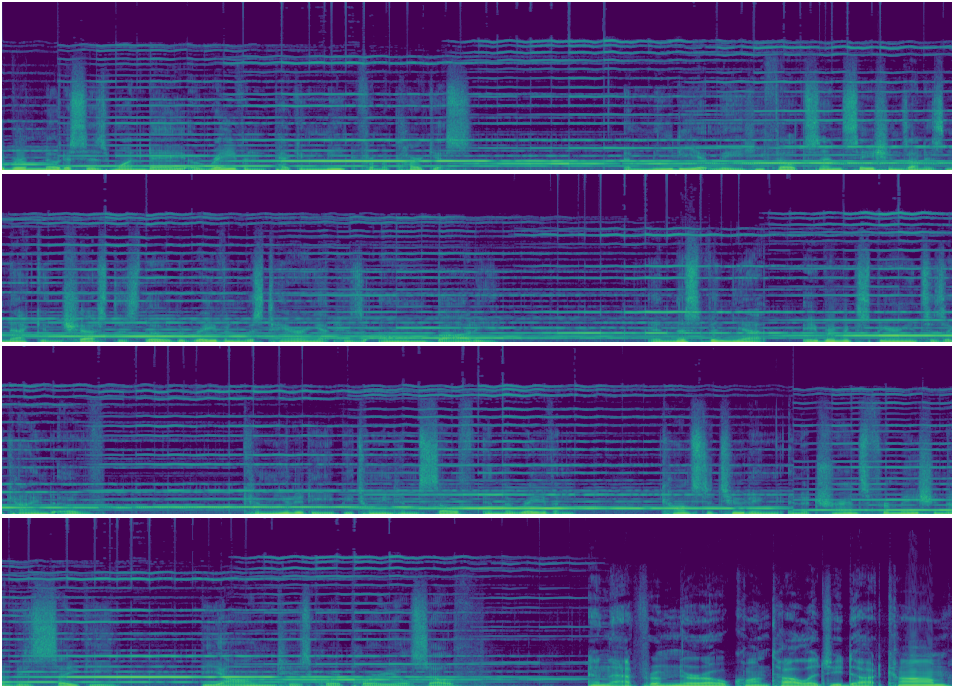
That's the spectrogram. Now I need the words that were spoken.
Abram notices one day a raven pecking meat from a carcass. Immediately, he felt sensations on his neck and chest as though the raven was tearing at his own body. In this vignette, Abram experiences a kind of community between himself and the raven, constituting in a transformation of his psyche beyond his corporeal self. and that from neuroquantology.com.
